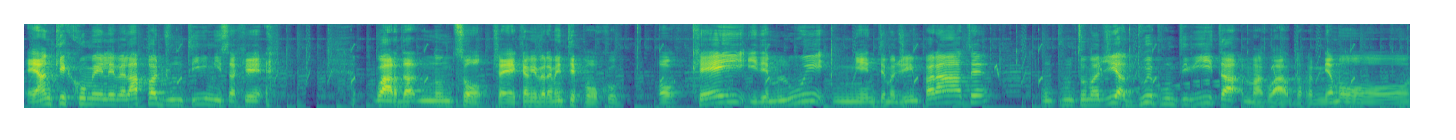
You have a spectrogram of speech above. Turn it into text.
E anche come level up aggiuntivi mi sa che... Guarda, non so, cioè cambia veramente poco. Ok, idem lui, niente magie imparate. Un punto magia, due punti vita. Ma guarda, prendiamo...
